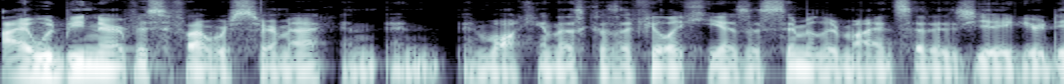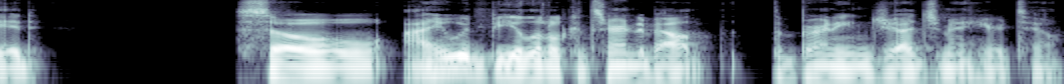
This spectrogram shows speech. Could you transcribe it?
I would be nervous if I were Sermak and, and, and walking this because I feel like he has a similar mindset as Jaeger did. So I would be a little concerned about the burning judgment here too.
